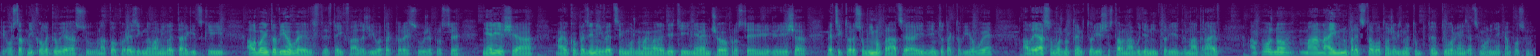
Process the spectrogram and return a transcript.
tí ostatní kolegovia sú natoľko rezignovaní, letargickí, alebo im to vyhovuje v tej fáze života, ktoré sú, že proste neriešia, majú kopec iných vecí, možno majú malé deti, neviem čo, proste riešia veci, ktoré sú mimo práce a im to takto vyhovuje ale ja som možno ten, ktorý ešte stále nabudený, ktorý má drive a možno má naivnú predstavu o tom, že by sme tú, tú, tú organizáciu mohli niekam posunúť.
